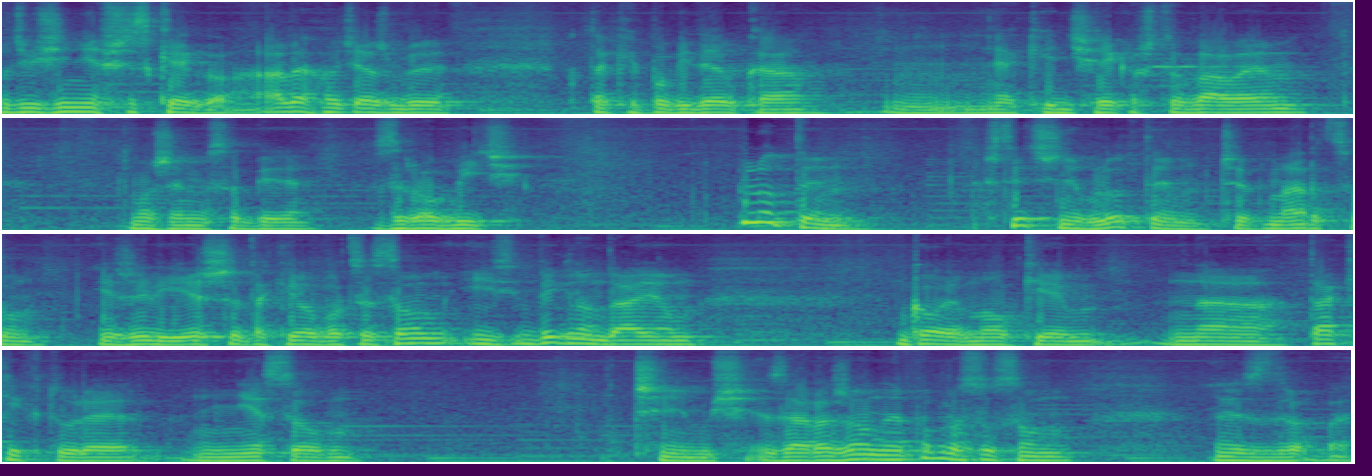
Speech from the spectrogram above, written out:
Oczywiście nie wszystkiego, ale chociażby takie powidełka, mm, jakie dzisiaj kosztowałem, możemy sobie zrobić w lutym, w styczniu, w lutym czy w marcu, jeżeli jeszcze takie owoce są i wyglądają gołym okiem na takie, które nie są czymś zarażone, po prostu są e, zdrowe.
